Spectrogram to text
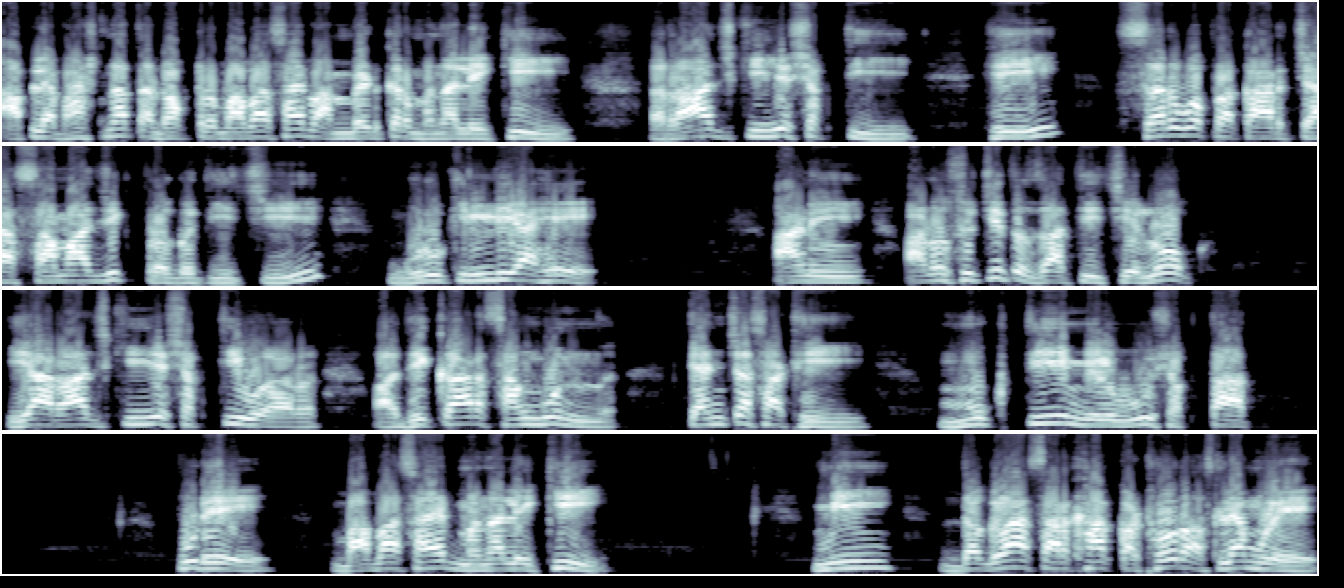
आपल्या भाषणात डॉक्टर बाबासाहेब आंबेडकर म्हणाले की राजकीय शक्ती ही सर्व प्रकारच्या सामाजिक प्रगतीची गुरुकिल्ली आहे. आणि अनुसूचित जातीचे लोक या राजकीय शक्तीवर अधिकार सांगून त्यांच्यासाठी मुक्ती मिळवू शकतात. पुढे बाबासाहेब म्हणाले की मी दगडासारखा कठोर असल्यामुळे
